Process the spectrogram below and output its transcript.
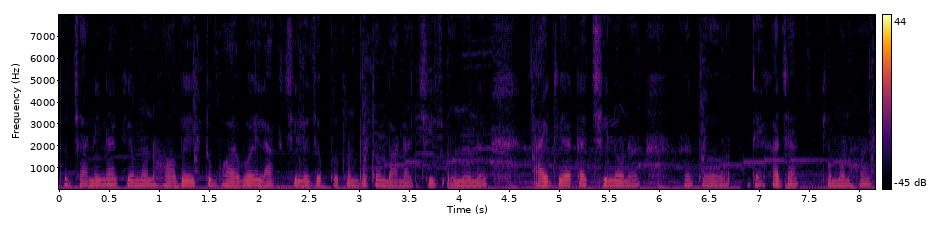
তো জানি না কেমন হবে, একটু ভয় ভয় লাগছিল যে প্রথম প্রথম বানাচ্ছি উনুনে, আইডিয়াটা ছিল না। তো দেখা যাক কেমন হয়।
